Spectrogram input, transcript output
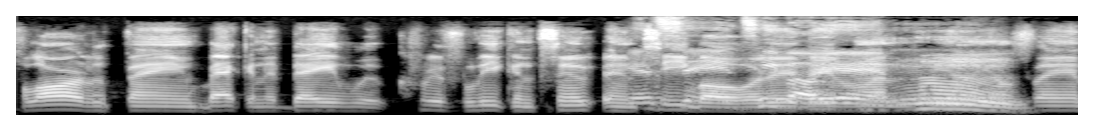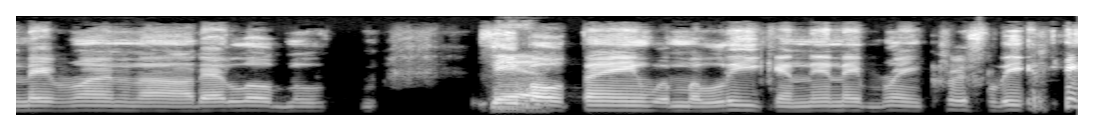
Florida thing back in the day with Chris Leak and, T- and And Tebow. and where they, Tebow, they yeah. run, you know what Mm. I'm saying? They run uh, that little move, Yeah. Tebow thing with Malik, and then they bring Chris Leak. You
